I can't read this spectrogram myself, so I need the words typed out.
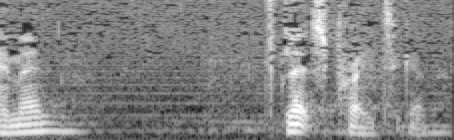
Amen. Let's pray together.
